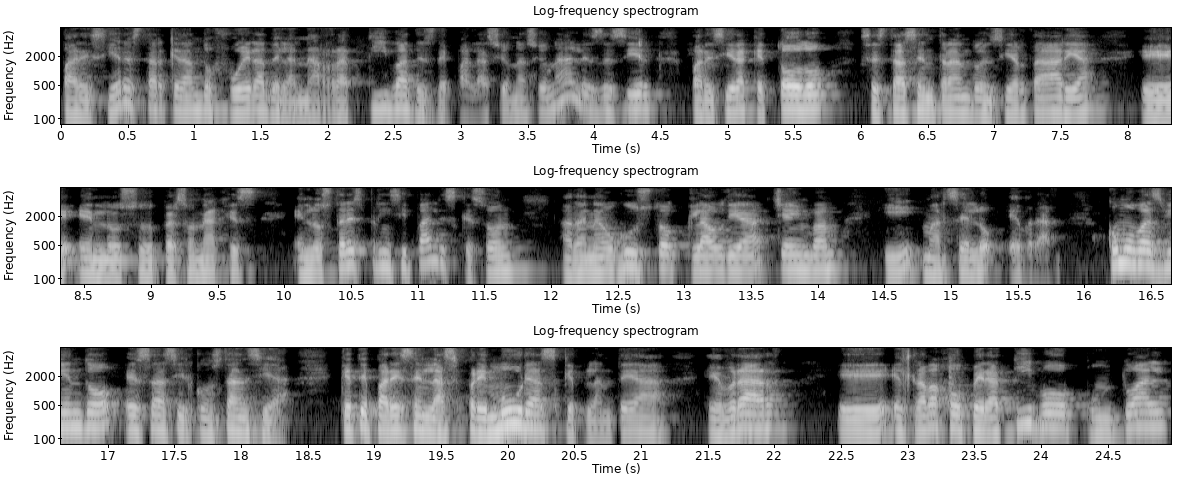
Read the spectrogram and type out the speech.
pareciera estar quedando fuera de la narrativa desde Palacio Nacional, es decir, pareciera que todo se está centrando en cierta área, eh, en los personajes, en los tres principales, que son Adán Augusto, Claudia Sheinbaum y Marcelo Ebrard. ¿Cómo vas viendo esa circunstancia? ¿Qué te parecen las premuras que plantea Ebrard, eh, el trabajo operativo puntual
